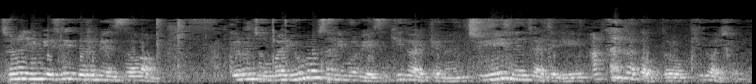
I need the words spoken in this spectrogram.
저는 이 메시지 들으면서 여러분 정말 유목사님을 위해서 기도할 때는 주위에 있는 자들이 악한 자가 없도록 기도하셔야 돼요.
